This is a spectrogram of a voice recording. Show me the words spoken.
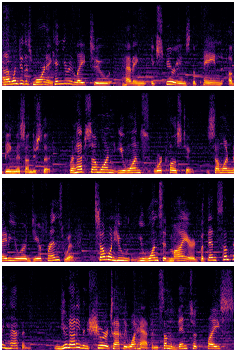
And I wonder this morning, can you relate to having experienced the pain of being misunderstood? Perhaps someone you once were close to, someone maybe you were dear friends with, someone who you once admired, but then something happened. You're not even sure exactly what happened. Some event took place,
